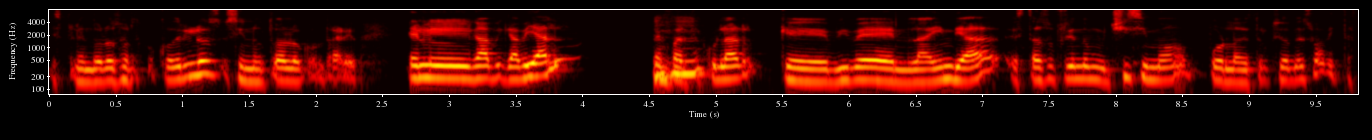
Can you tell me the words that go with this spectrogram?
y esplendoroso a los cocodrilos, sino todo lo contrario. El gavi- gavial, en particular, que vive en la India, está sufriendo muchísimo por la destrucción de su hábitat.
